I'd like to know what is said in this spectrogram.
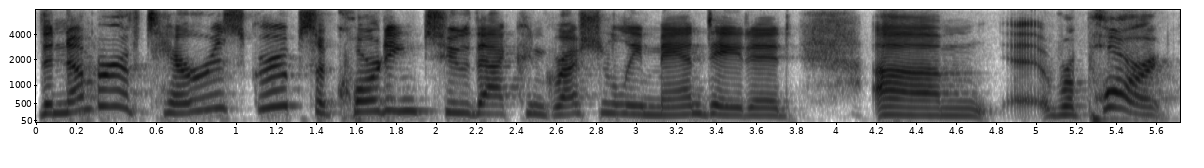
the number of terrorist groups, according to that congressionally mandated um, report,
